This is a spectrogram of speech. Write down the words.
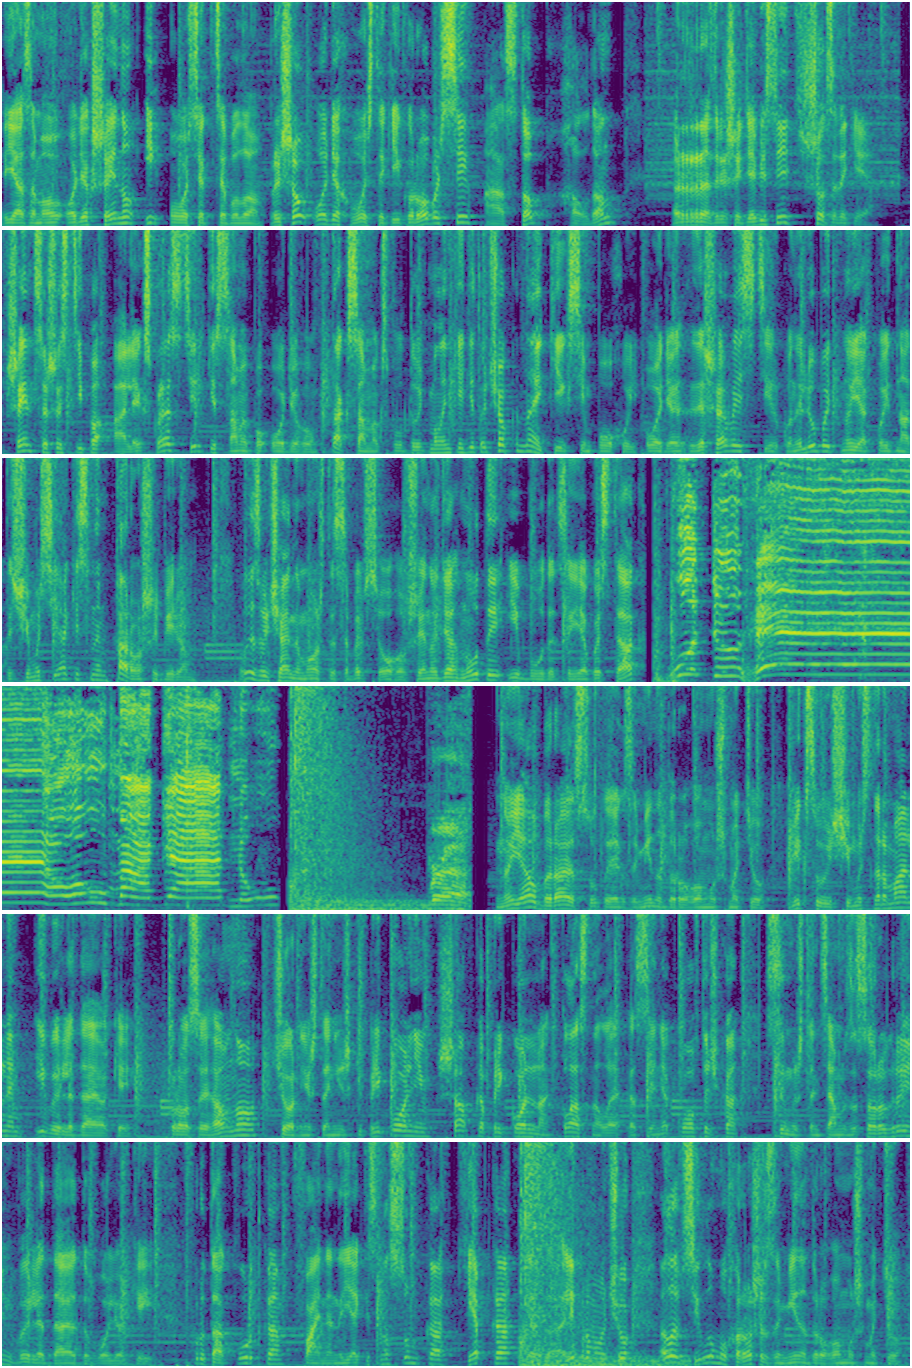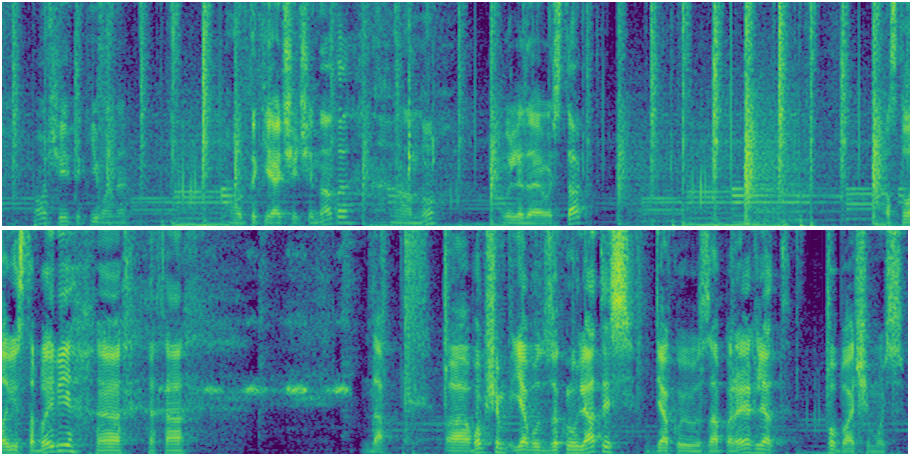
Я замовив одяг шейну, і ось як це було. Прийшов одяг в ось такій коробочці, а стоп, hold on. Разрішіть об'ясніть, що це таке? Шейн це щось типа AliExpress, тільки саме по одягу. Так само експлуатують маленьких діточок, на яких всім похуй. Одяг дешевий, стірку не любить, ну як поєднати з чимось якісним, хороший бірьом. Ви, звичайно, можете себе всього в шейн одягнути, і буде це якось так. What the hell? Oh my god. Ну я обираю суто як заміну дорогому шматю, міксую з чимось нормальним і виглядає окей. Кроси говно, чорні штанішки прикольні, шапка прикольна, класна легка синя кофточка, з цими штанцями за 40 гривень виглядає доволі окей. Крута куртка, файна неякісна сумка, кепка, я взагалі промовчу, але в цілому хороша заміна дорогому шматю. О, ще й такі мене. От такі ачечінада. А, ну, виглядає ось так. Асталавіста бейбі. Е, ха-ха. Да. В общем, я буду закруглятись. Дякую за перегляд. Побачимось.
